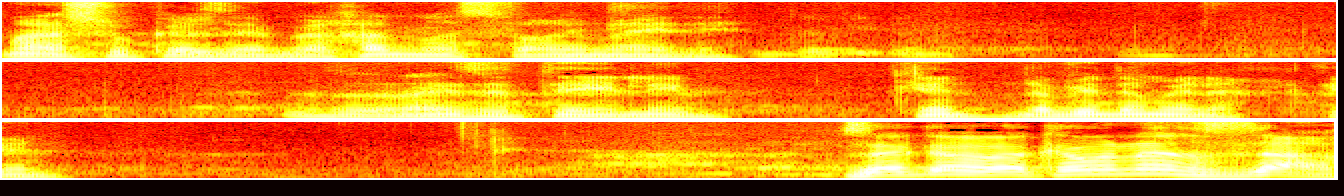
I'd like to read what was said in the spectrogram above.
משהו כזה, באחד מהספרים האלה. אז אולי זה תהילים. כן, דוד המלך, כן. זה הכ- הכוונה זר.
